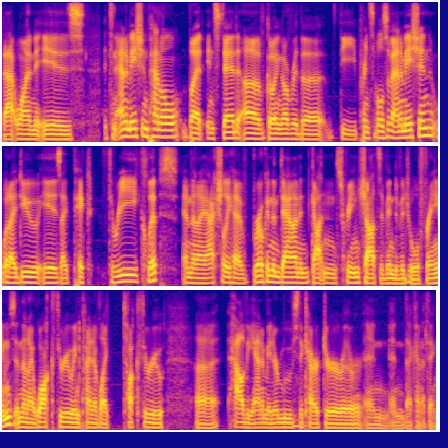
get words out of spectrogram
That one is it's an animation panel, but instead of going over the the principles of animation, what I do is I picked three clips and then I actually have broken them down and gotten screenshots of individual frames and then I walk through and kind of like talk through uh, how the animator moves the character and and that kind of thing.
